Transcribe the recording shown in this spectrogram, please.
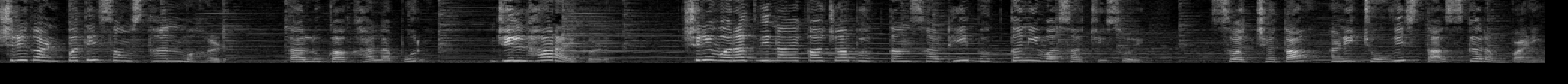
श्री गणपती संस्थान महड तालुका खालापूर जिल्हा रायगड. श्री वरद विनायकाच्या भक्तांसाठी भक्त निवासाची सोय स्वच्छता आणि चोवीस तास गरम पाणी.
